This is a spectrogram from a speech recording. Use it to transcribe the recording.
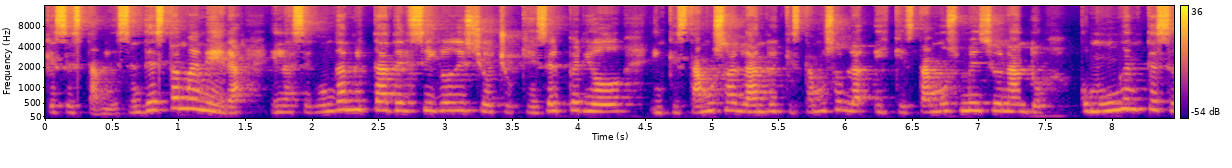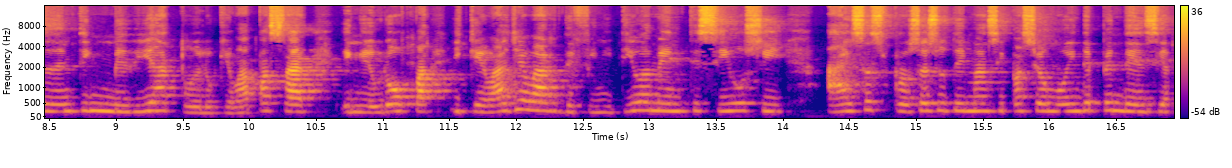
que se establecen. De esta manera, en la segunda mitad del siglo XVIII, que es el periodo en que estamos hablando y que estamos, hablando, y que estamos mencionando como un antecedente inmediato de lo que va a pasar en Europa y que va a llevar definitivamente sí o sí a esos procesos de emancipación o independencia,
